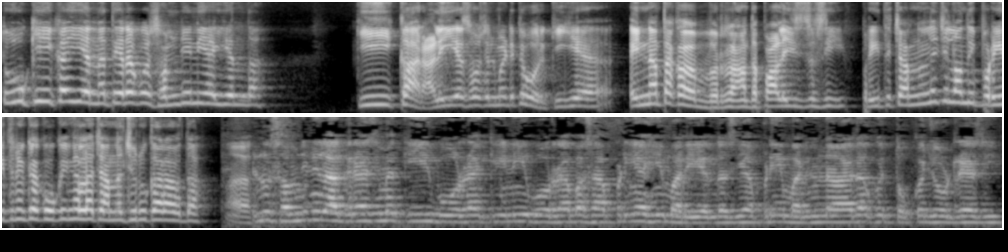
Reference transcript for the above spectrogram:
ਤੂੰ ਕੀ ਕਹੀ ਜਾਂਦਾ, ਤੇਰਾ ਕੋਈ ਸਮਝ ਹੀ ਨਹੀਂ ਆਈ ਜਾਂਦਾ। ਕੀ ਘਰ ਵਾਲੀ ਹੈ ਸੋਸ਼ਲ ਮੀਡੀਆ ਤੇ? ਹੋਰ ਕੀ ਹੈ? ਇੰਨਾ ਤੱਕ ਰਾਂਦ ਪਾਲੀ ਸੀ ਤੁਸੀਂ। ਪ੍ਰੀਤ ਚੈਨਲ ਨਹੀਂ ਚਲਾਉਂਦੀ? ਪ੍ਰੀਤ ਨੇ ਕਿ ਕੁਕਿੰਗ ਵਾਲਾ ਚੈਨਲ ਸ਼ੁਰੂ ਕਰ ਆਪਦਾ। ਇਹਨੂੰ ਸਮਝ ਨਹੀਂ ਲੱਗ ਰਿਹਾ ਸੀ ਮੈਂ ਕੀ ਬੋਲ ਰਿਹਾ ਕੀ ਨਹੀਂ ਬੋਲ ਰਿਹਾ। ਬਸ ਆਪਣੀਆਂ ਹੀ ਮਾਰੀ ਜਾਂਦਾ ਸੀ ਆਪਣੀਆਂ ਮਾਰੀ ਨਾ ਇਹਦਾ ਕੋਈ ਤੁੱਕ ਜੋੜ ਰਿਹਾ ਸੀ।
